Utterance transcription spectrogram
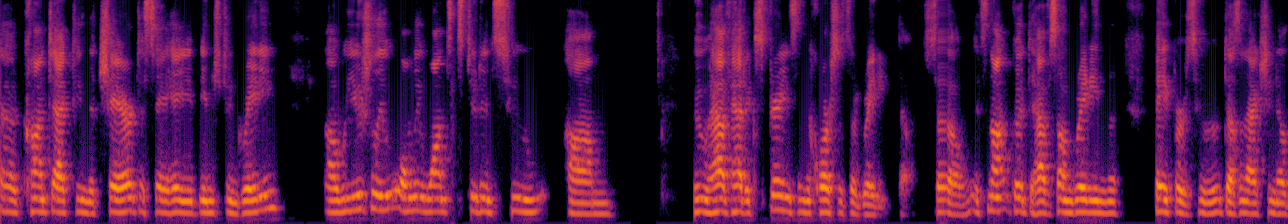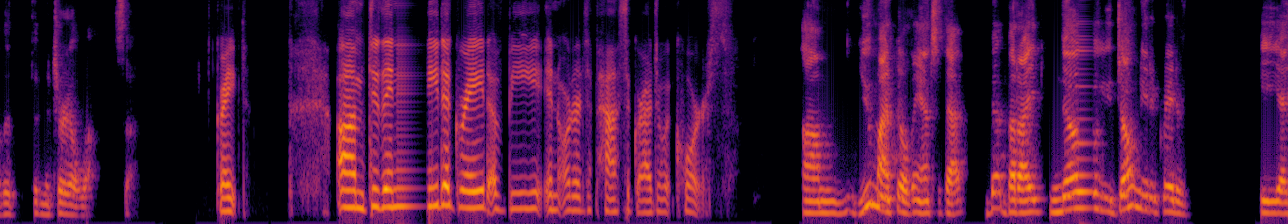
uh, contacting the chair to say, hey, you'd be interested in grading. Uh, we usually only want students who um, who have had experience in the courses they're grading though. So it's not good to have someone grading the papers who doesn't actually know the, the material well. So great. Um, do they need a grade of B in order to pass a graduate course? Um, you might be able to answer that, but I know you don't need a grade of B. I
